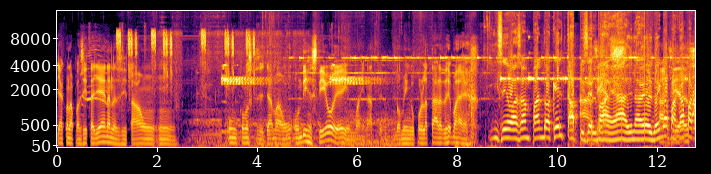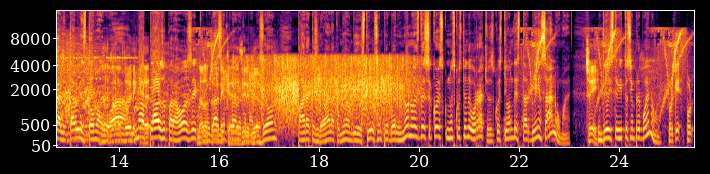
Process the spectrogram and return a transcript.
ya con la pancita llena, necesitaba un, un, un- ¿cómo es que se llama? Un, un digestivo. Y imagínate, un domingo por la tarde, mae. Y se va zampando aquel tapiz Así el mae, ah, de una vez. Venga para acá para calentar el estómago. No, no ah. Un aplauso para José, que nos da siempre la recomendación para que se le baje la comida un digestivo. Siempre es bueno. No, no es, de ese- no es cuestión de borrachos, es cuestión de estar bien sano, mae. Sí. Un digestivito siempre es bueno, mae. ¿Por qué, por,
